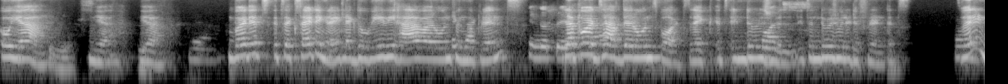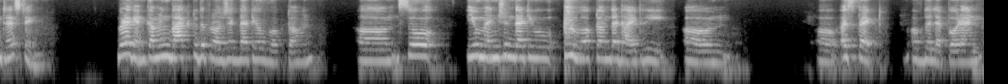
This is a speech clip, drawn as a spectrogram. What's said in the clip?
Oh, yeah. Yes. Yeah. Yeah. Yeah but it's it's exciting right like the way we have our own exactly. fingerprints fingerprints leopards yeah. have their own spots like it's individual spots. it's individually different it's, it's very interesting but again coming back to the project that you have worked on um, so you mentioned that you worked on the dietary um, uh, aspect of the leopard and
